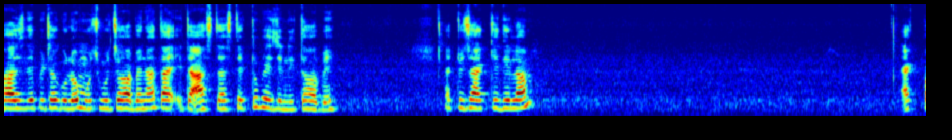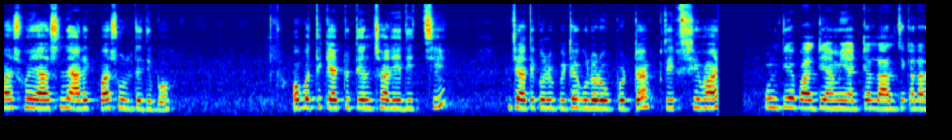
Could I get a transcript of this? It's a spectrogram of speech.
ভাজলে পিঠাগুলো মুচমুচে হবে না, তাই এটা আস্তে আস্তে একটু ভেজে নিতে হবে। একটু ঝাঁকিয়ে দিলাম। এক পাশ হয়ে আসলে আরেক পাশ উল্টে দিব। ওপর থেকে একটু তেল ছড়িয়ে দিচ্ছি, যাতে করে পিঠাগুলোর উপরটা ক্রিপসি হয়। উল্টিয়ে পাল্টিয়ে আমি একটা লালচে কালার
